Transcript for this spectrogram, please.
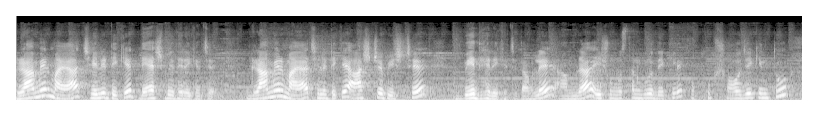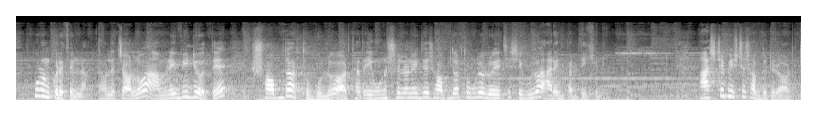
গ্রামের মায়া ছেলেটিকে ড্যাশ বেঁধে রেখেছে। গ্রামের মায়া ছেলেটিকে আষ্টে পৃষ্ঠে বেঁধে রেখেছে। তাহলে আমরা এই শূন্যস্থানগুলো দেখলে খুব সহজেই কিন্তু পূরণ করে ফেললাম। তাহলে চলো আমরা এই ভিডিওতে শব্দার্থগুলো, অর্থাৎ এই অনুশীলনের যে শব্দার্থগুলো রয়েছে সেগুলো আরেকবার দেখে নিই। আষ্টেপৃষ্ঠ শব্দটির অর্থ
